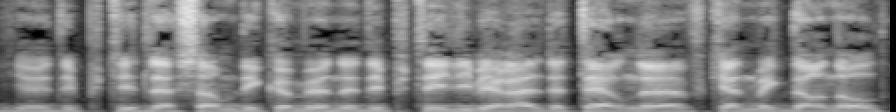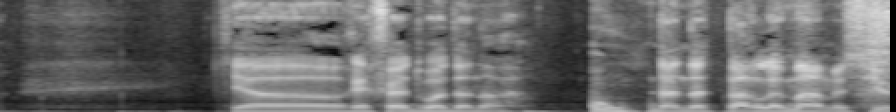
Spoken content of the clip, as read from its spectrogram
il y a un député de la Chambre des communes, un député libéral de Terre-Neuve, Ken McDonald, qui aurait fait un doigt d'honneur. Oh. Dans notre Parlement, monsieur.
